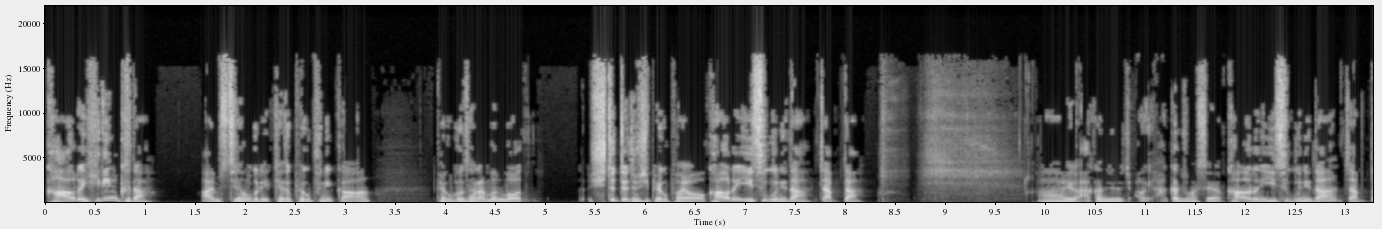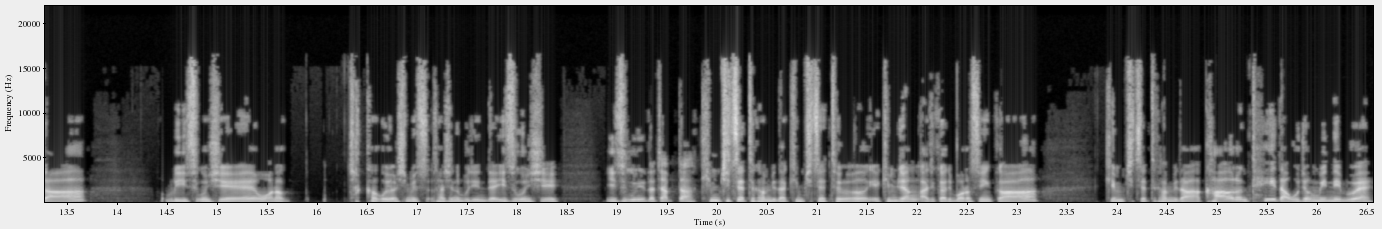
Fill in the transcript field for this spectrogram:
가을은 히딩크다. I'm still hungry. 계속 배고프니까. 배고픈 사람은 뭐, 때 없이 배고파요. 가을은 이수근이다. 짭다. 아, 이거 약간, 좀- 약간 좋았어요. 가을은 이수근이다. 짭다. 우리 이수근 씨 워낙 착하고 열심히 사- 사시는 분인데 이수근 씨 이수근이다 짭다 김치 세트 갑니다 김치 세트 예, 김장 아직까지 멀었으니까 김치 세트 갑니다 가을은 테이다 오정민님 왜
